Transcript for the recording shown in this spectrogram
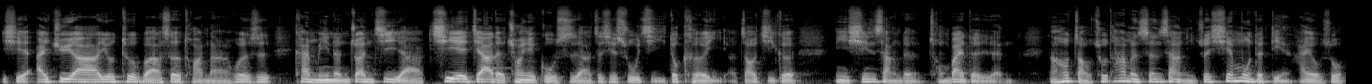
一些 IG 啊、YouTube 啊、社团啊，或者是看名人传记啊、企业家的创业故事啊，这些书籍都可以啊。找几个你欣赏的、崇拜的人，然后找出他们身上你最羡慕的点，还有说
